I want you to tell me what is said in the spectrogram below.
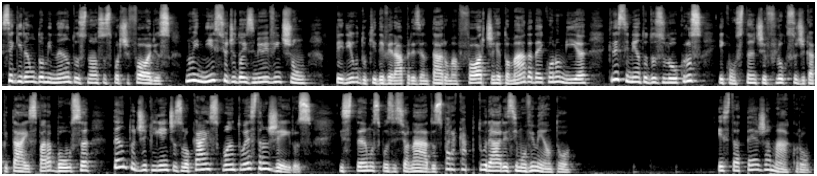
seguirão dominando os nossos portfólios no início de 2021, período que deverá apresentar uma forte retomada da economia, crescimento dos lucros e constante fluxo de capitais para a bolsa, tanto de clientes locais quanto estrangeiros. Estamos posicionados para capturar esse movimento. Estratégia macro.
